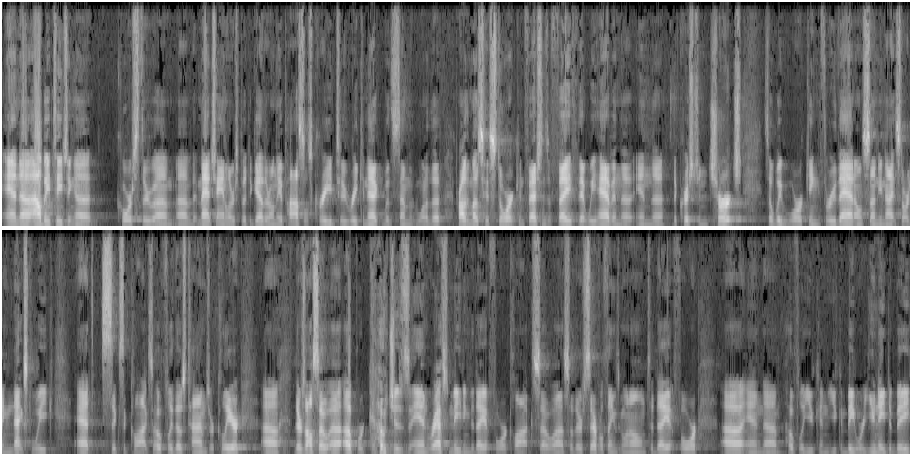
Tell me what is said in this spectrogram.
And uh, I'll be teaching a course through um, uh, that Matt Chandler has put together on the Apostles' Creed to reconnect with some one of the probably the most historic confessions of faith that we have in the in the, the Christian church. So we'll be working through that on Sunday night starting next week at 6 o'clock. So hopefully those times are clear. Uh, there's also uh, Upward Coaches and Refs meeting today at 4 o'clock. So, uh, so there's several things going on today at 4, uh, and uh, hopefully you can, you can be where you need to be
